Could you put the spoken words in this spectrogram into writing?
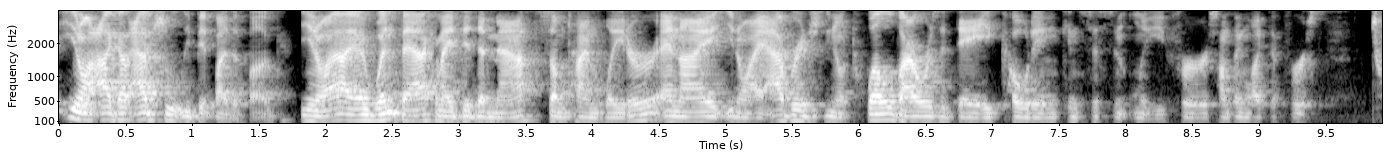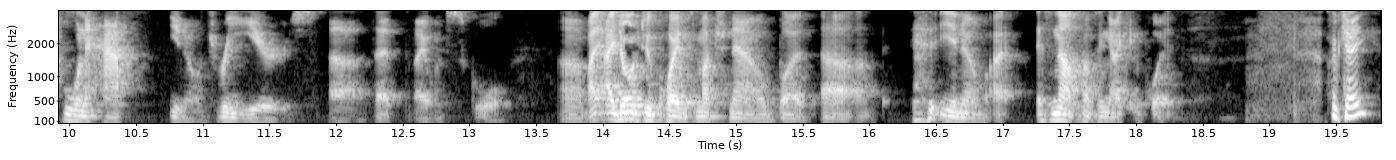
you know, I got absolutely bit by the bug. You know, I, I went back and I did the math sometime later, and I, you know, I averaged, you know, 12 hours a day coding consistently for something like the first two and a half, you know, three years uh, that, that I went to school. Um, I, I, don't do quite as much now, but uh, you know, I, it's not something I can quit. Okay.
